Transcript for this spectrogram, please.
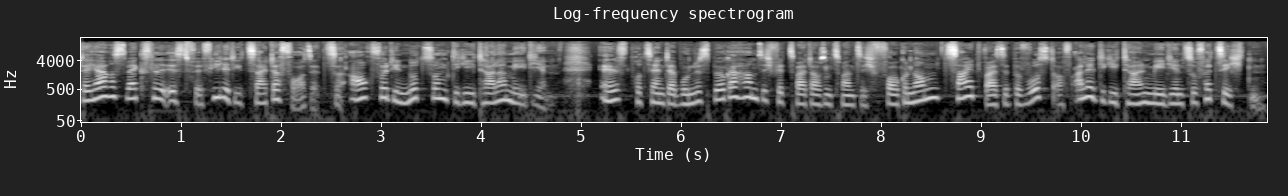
Der Jahreswechsel ist für viele die Zeit der Vorsätze, auch für die Nutzung digitaler Medien. 11 Prozent der Bundesbürger haben sich für 2020 vorgenommen, zeitweise bewusst auf alle digitalen Medien zu verzichten.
